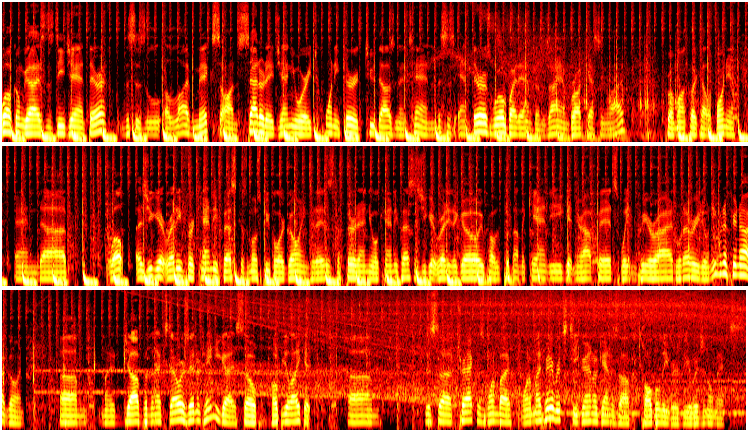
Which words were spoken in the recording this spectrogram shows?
Welcome, guys. This is DJ Anthera. This is a live mix on Saturday, January 23rd, 2010. This is Anthera's Worldwide Anthems. I am broadcasting live from Montclair, California. And, uh, well, as you get ready for Candy Fest, because most people are going today, this is the third annual Candy Fest. As you get ready to go, you're probably putting on the candy, getting your outfits, waiting for your ride, whatever you're doing, even if you're not going. Um, my job for the next hour is to entertain you guys, so hope you like it. Um, this uh, track is one by one of my favorites, Tigran Oganezov. It's called Believers, the original mix.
